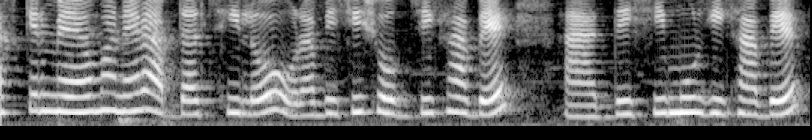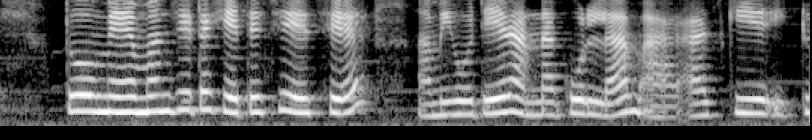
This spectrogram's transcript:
আজকের মেহমানের আবদার ছিল। ওরা বেশি সবজি খাবে আর দেশি মুরগি খাবে। তো মেহমান যেটা খেতে চেয়েছে, আমি ওটাই রান্না করলাম আর আজকে একটু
